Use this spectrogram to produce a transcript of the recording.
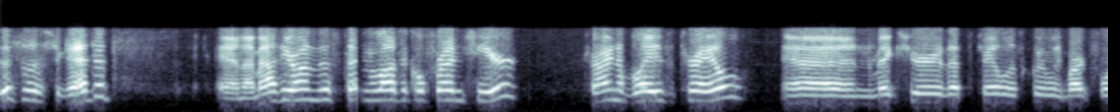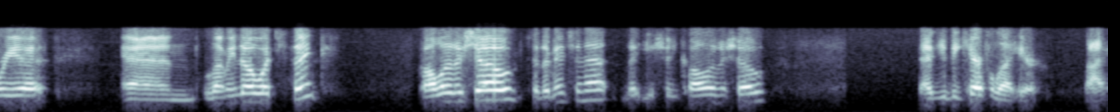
this is Mr. Gadgets, and I'm out here on this technological frontier, trying to blaze a trail and make sure that the trail is clearly marked for you. And let me know what you think. Call in a show. Did I mention that that you should call in a show? And you be careful out here. Bye.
